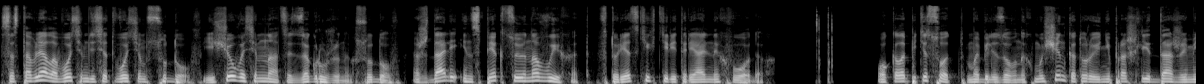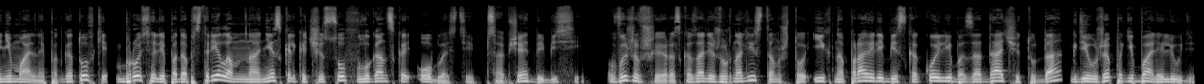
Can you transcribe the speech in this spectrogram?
составляла 88 судов. Еще 18 загруженных судов ждали инспекцию на выход в турецких территориальных водах. Около 500 мобилизованных мужчин, которые не прошли даже минимальной подготовки, бросили под обстрелом на несколько часов в Луганской области, сообщает BBC. Выжившие рассказали журналистам, что их направили без какой-либо задачи туда, где уже погибали люди.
